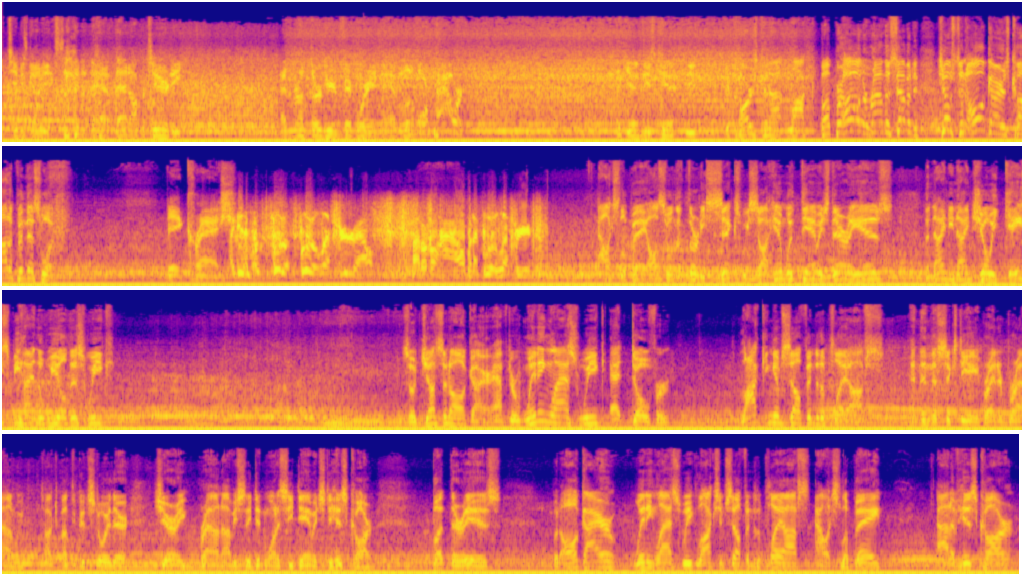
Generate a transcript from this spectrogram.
man, Timmy's got to be excited to have that opportunity. Having run third here in February and to have a little more power. Again, these can't. These, the cars cannot lock. Bumper. Oh, and around the seven. Justin Allgaier is caught up in this one. Big crash. I just blew, blew a left rear out. I don't know how, but I blew a left rear. Alex Labbé also in the 36. We saw him with damage. There he is. The 99 Joey Gase behind the wheel this week. So Justin Allgaier, after winning last week at Dover, locking himself into the playoffs, and then the 68, Brandon Brown. We talked about the good story there. Jerry Brown obviously didn't want to see damage to his car, but there is. But Allgaier winning last week locks himself into the playoffs. Alex Labbé out of his car.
